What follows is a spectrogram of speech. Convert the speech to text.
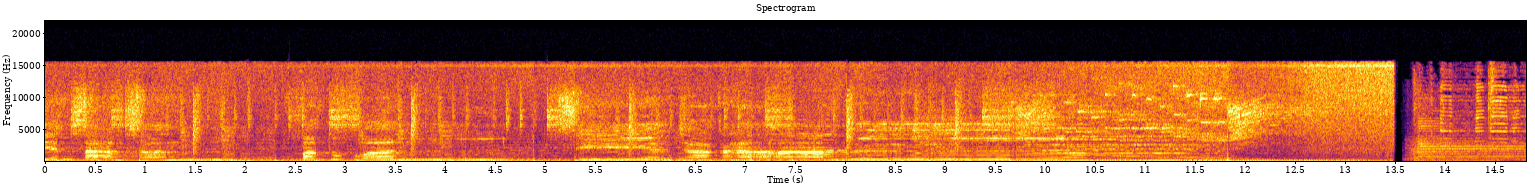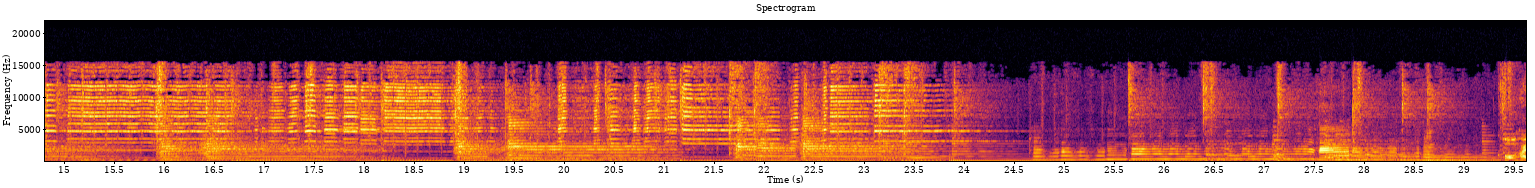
สียงสร้างสรรค์ฟังทุกวัน เสียงจากทหาร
